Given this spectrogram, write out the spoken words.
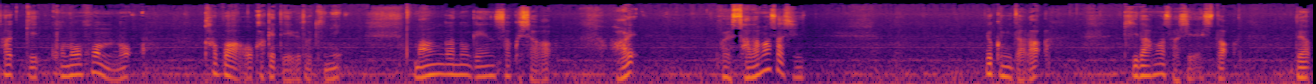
さっきこの本のカバーをかけている時に漫画の原作者があれ？これさだまさし？よく見たら木田まさしでした。では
